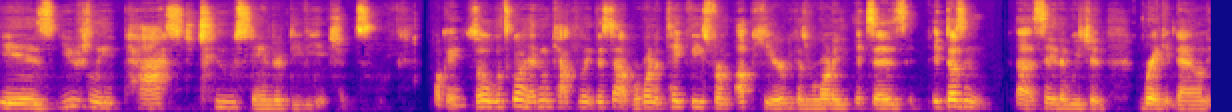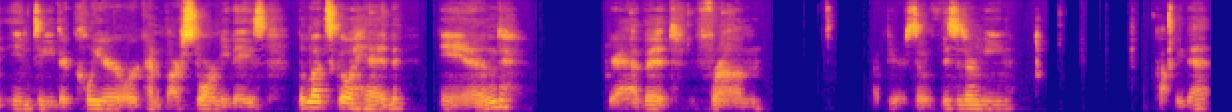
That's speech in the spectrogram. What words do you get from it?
is usually past two standard deviations. Okay, so let's go ahead and calculate this out. We're going to take these from up here because we're going to, it says, it doesn't uh, say that we should break it down into either clear or kind of our stormy days, but let's go ahead and grab it from up here. So this is our mean, copy that.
